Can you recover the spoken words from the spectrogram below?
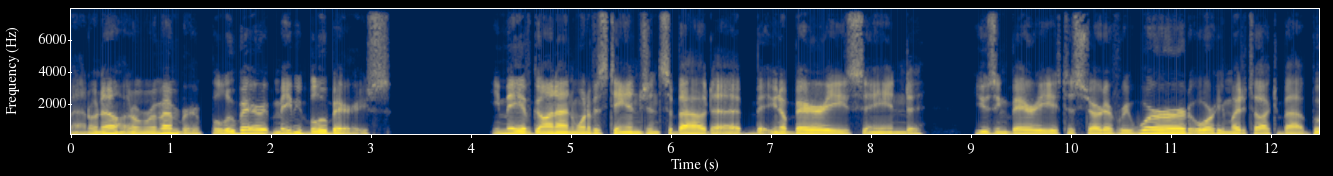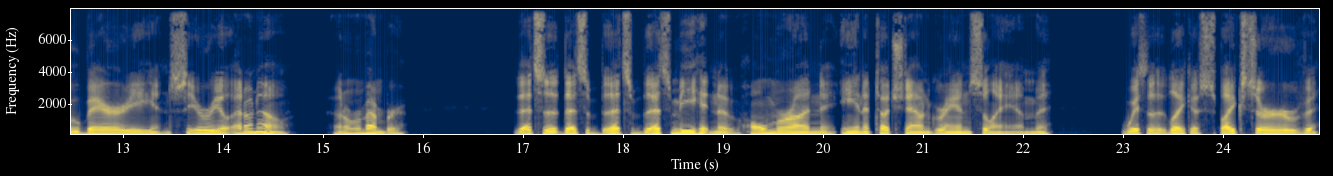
I don't know. I don't remember. Blueberry, maybe blueberries. He may have gone on one of his tangents about, uh, you know, berries and using berries to start every word, or he might have talked about blueberry and cereal. I don't know. I don't remember. That's a that's a that's that's me hitting a home run and a touchdown grand slam with a like a spike serve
